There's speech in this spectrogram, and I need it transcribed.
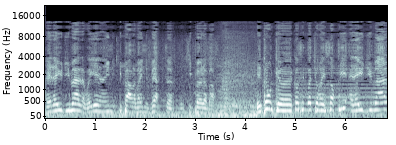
elle a eu du mal. Vous voyez, il y en a une qui part là-bas, une verte, une Type E là-bas. Et donc euh, quand cette voiture est sortie, elle a eu du mal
